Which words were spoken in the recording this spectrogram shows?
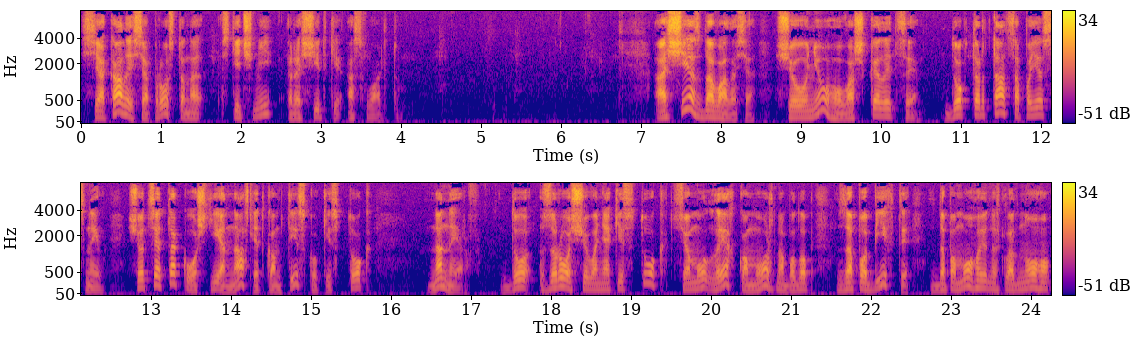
сякалися просто на стічні решітки асфальту. А ще здавалося, що у нього важке лице. Доктор Таца пояснив, що це також є наслідком тиску кісток на нерв. До зрощування кісток цьому легко можна було б запобігти з допомогою нескладного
